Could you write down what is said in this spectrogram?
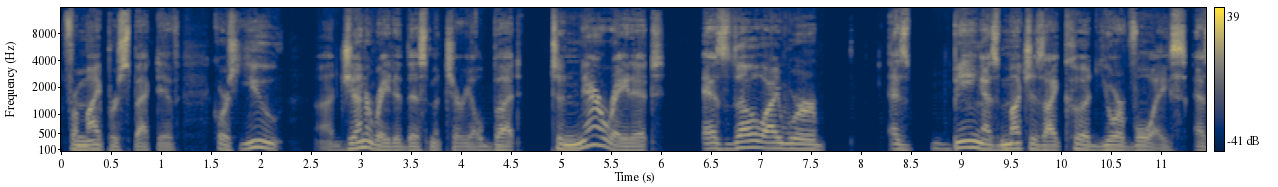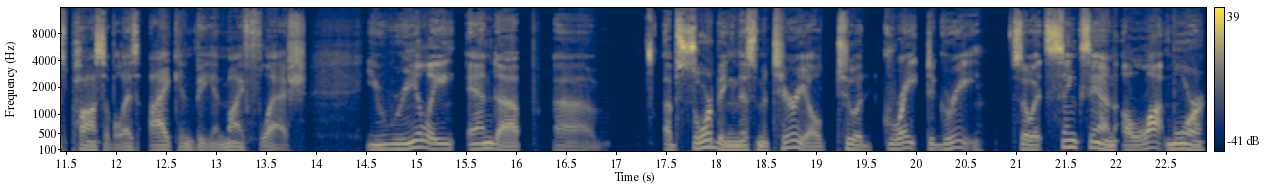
from my perspective, of course, you uh, generated this material, but to narrate it as though I were as being as much as I could your voice as possible, as I can be in my flesh, you really end up uh, absorbing this material to a great degree. So it sinks in a lot more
